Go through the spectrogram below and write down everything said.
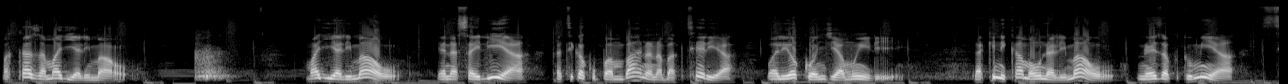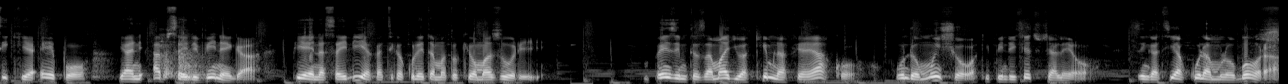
pakaza maji ya limao. Maji ya limao yanasaidia katika kupambana na bakteria walioko nje ya mwili, lakini kama una limau unaweza kutumia siki ya apple, yani upside vinegar, pia inasaidia katika kuleta matokeo mazuri. Mpenzi mtazamaji wa Kim na Afya Yako, huu ndio mwisho wa kipindi chetu cha leo. Zingatia kula mlo bora,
